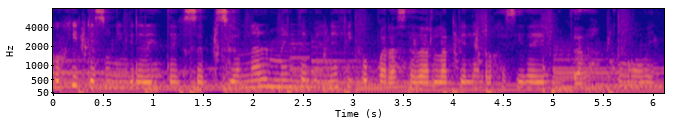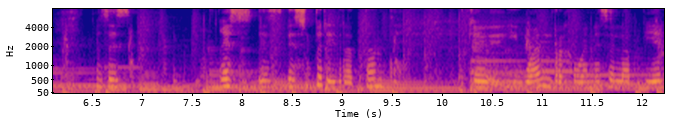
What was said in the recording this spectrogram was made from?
goji, que es un ingrediente excepcionalmente benéfico para sedar la piel enrojecida e irritada, como ven. Entonces, es súper hidratante, que igual rejuvenece la piel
